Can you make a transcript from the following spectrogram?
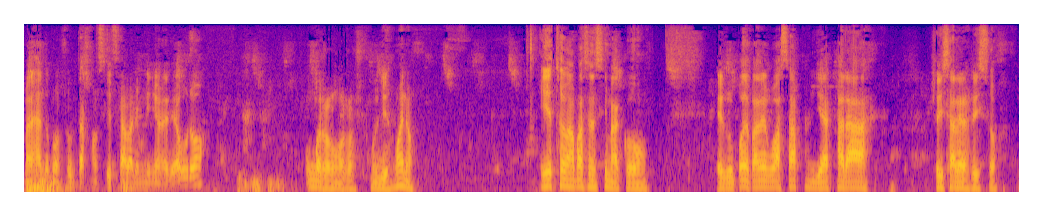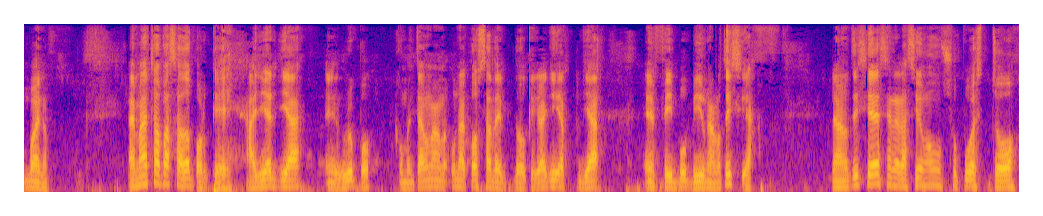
manejando consultas con cifras varios millones de euros, un horror, un horror, un lío. Bueno, y esto me pasa encima con el grupo de padres WhatsApp, ya es para revisar el rizo. Bueno, además esto ha pasado porque ayer ya en el grupo comentaron una cosa de lo que yo ayer ya en Facebook vi una noticia la noticia es en relación a un supuesto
